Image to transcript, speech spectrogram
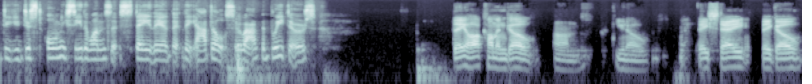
do you just only see the ones that stay there, the, the adults who are the breeders? They all come and go um you know they stay they go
